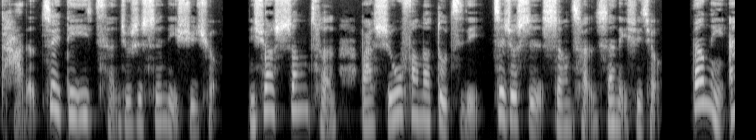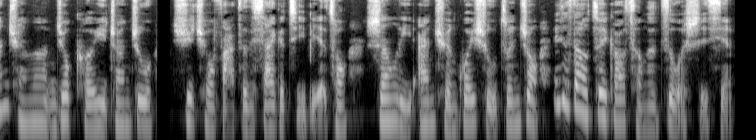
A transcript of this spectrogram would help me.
塔的最低一层就是生理需求，你需要生存，把食物放到肚子里，这就是生存生理需求。当你安全了，你就可以专注需求法则的下一个级别，从生理安全、归属、尊重，一直到最高层的自我实现。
